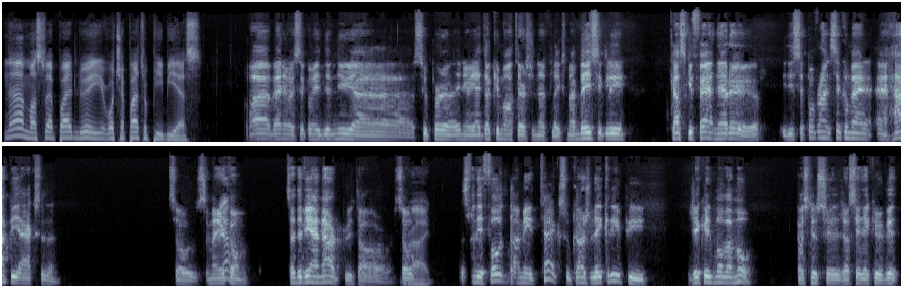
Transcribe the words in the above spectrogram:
Non, je ne me souviens pas de lui. Il ne pas sur PBS. Ouais, ben anyway, c'est comme il est devenu super. Anyway, il y a un documentaire sur Netflix. Mais basically, quand il fait une erreur, il dit c'est pas c'est comme un, happy accident. So, c'est meilleur comme ça devient un art plus tard. So, right. C'est des fautes dans mes textes ou quand je l'écris, puis j'écris le mauvais mot parce que j'essaie d'écrire vite.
